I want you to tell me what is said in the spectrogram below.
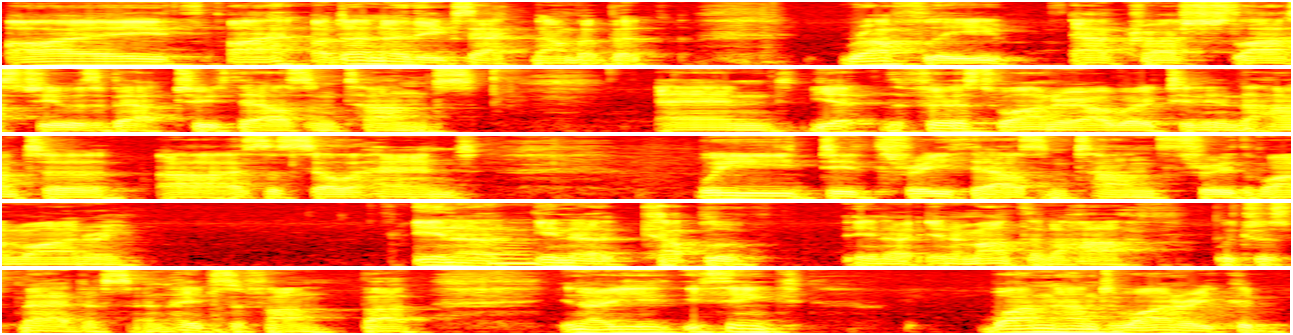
I, I, I don't know the exact number, but roughly our crush last year was about two thousand tons, and yet the first winery I worked in in the Hunter uh, as a cellar hand, we did three thousand tons through the one winery in a mm. in a couple of in a, in a month and a half, which was madness and heaps of fun. But you know, you, you think one Hunter winery could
